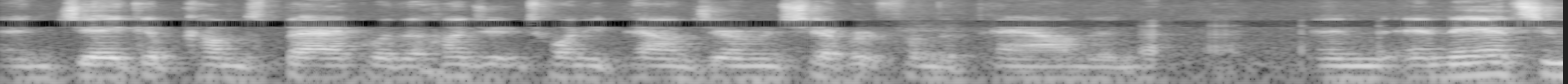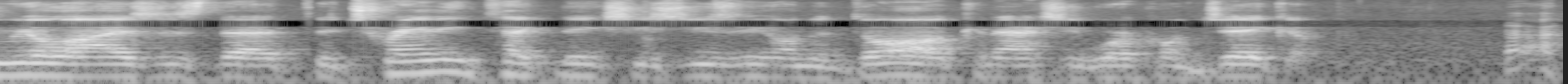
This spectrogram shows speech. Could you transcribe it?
And Jacob comes back with a 120 pound German Shepherd from the pound and and, and Nancy realizes that the training technique she's using on the dog can actually work on Jacob.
